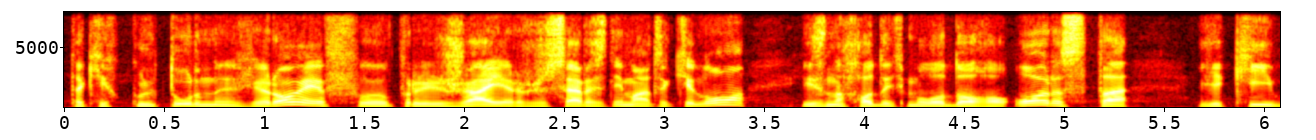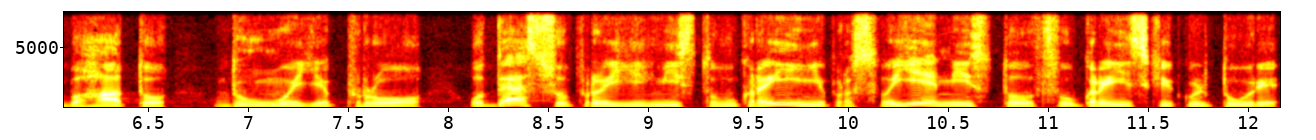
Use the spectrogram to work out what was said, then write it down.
таких культурних героїв. Е, Приїжджає режисер знімати кіно і знаходить молодого Ореста, який багато думає про Одесу, про її місто в Україні, про своє місто в українській культурі.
